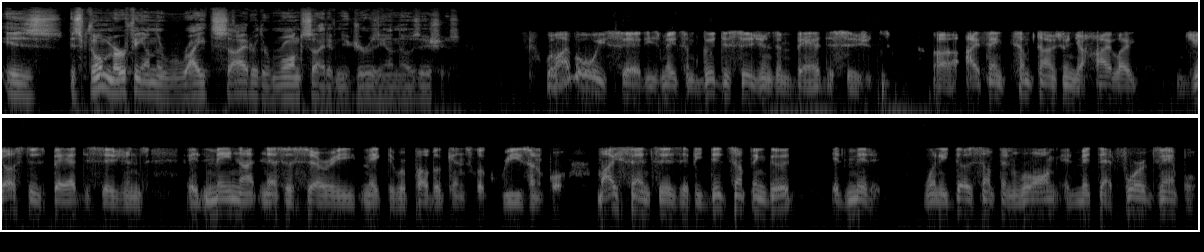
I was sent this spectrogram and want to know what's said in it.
is is Phil Murphy on the right side or the wrong side of New Jersey on those issues? Well, I've always said he's made some good decisions and bad decisions. Uh, I think sometimes when you highlight just as bad decisions, it may not necessarily make the Republicans look reasonable. My sense is if he did something good, admit it. When he does something wrong, admit that. For example,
